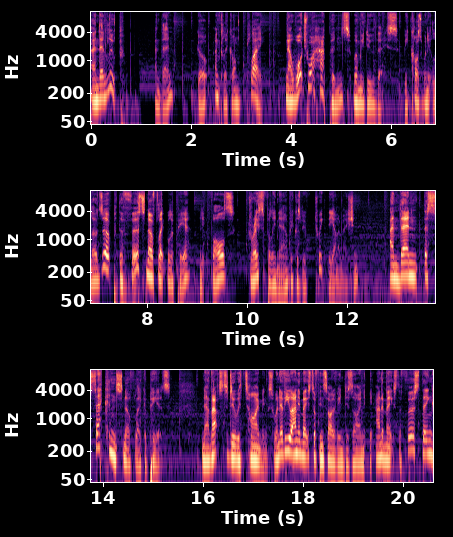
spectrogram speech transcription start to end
and then loop and then go and click on play. Now watch what happens when we do this, because when it loads up, the first snowflake will appear and it falls gracefully now because we've tweaked the animation. And then the second snowflake appears. Now that's to do with timing. So whenever you animate stuff inside of InDesign, it animates the first thing,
